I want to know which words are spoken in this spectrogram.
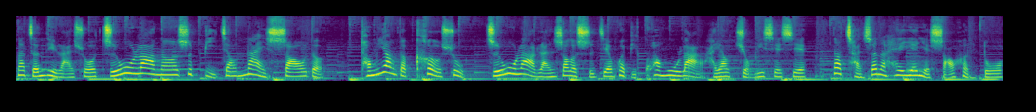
那整体来说，植物蜡呢是比较耐烧的，同样的克数。植物蜡燃烧的时间会比矿物蜡还要久一些些，那产生的黑烟也少很多。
